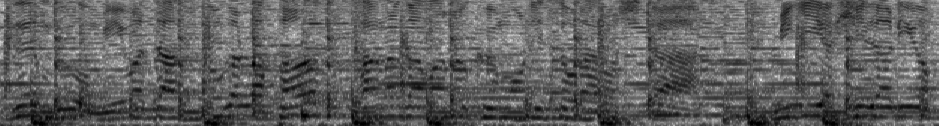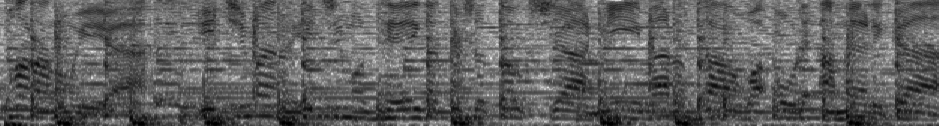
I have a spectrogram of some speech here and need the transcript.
全部を見渡すのがラッパー。神奈川の曇り空の下。右や左はパラノイア。101も低額所得者203は俺アメリカ。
